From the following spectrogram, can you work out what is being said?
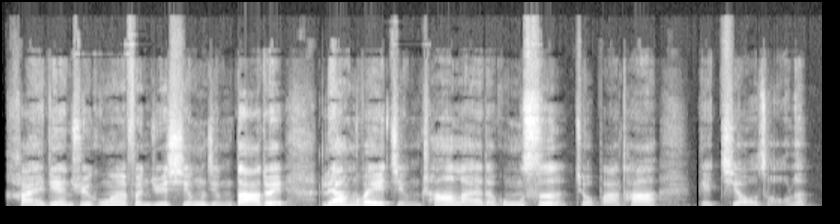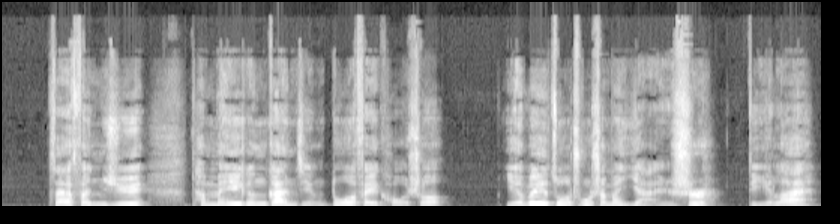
海淀区公安分局刑警大队两位警察来的公司，就把他给叫走了。在分局，他没跟干警多费口舌。也未做出什么掩饰抵赖，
